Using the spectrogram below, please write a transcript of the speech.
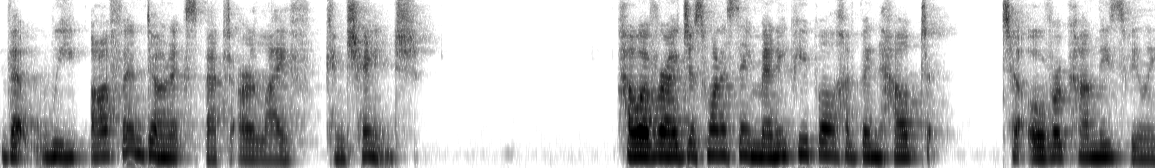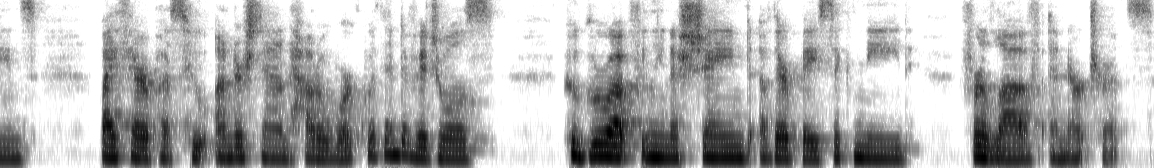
that we often don't expect our life can change. However, I just want to say many people have been helped to overcome these feelings by therapists who understand how to work with individuals who grew up feeling ashamed of their basic need for love and nurturance.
